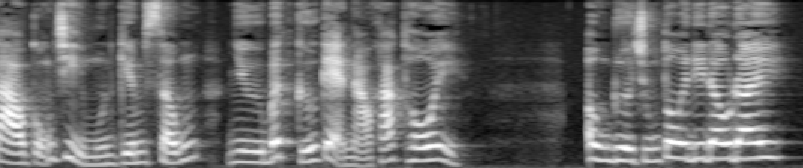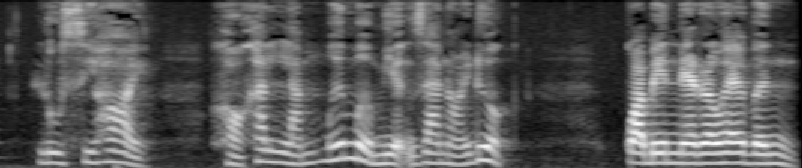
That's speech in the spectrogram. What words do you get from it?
Tao cũng chỉ muốn kiếm sống như bất cứ kẻ nào khác thôi. Ông đưa chúng tôi đi đâu đây? Lucy hỏi. Khó khăn lắm mới mở miệng ra nói được. Qua bên Narrow Heaven,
